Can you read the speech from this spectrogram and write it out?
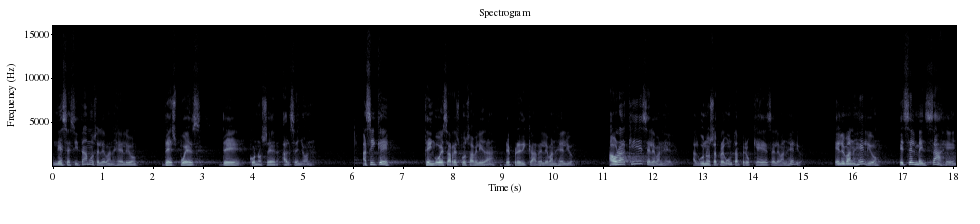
necesitamos el Evangelio después de conocer al Señor. Así que tengo esa responsabilidad de predicar el Evangelio. Ahora, ¿qué es el Evangelio? Algunos se preguntan, pero ¿qué es el Evangelio? El Evangelio es el mensaje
